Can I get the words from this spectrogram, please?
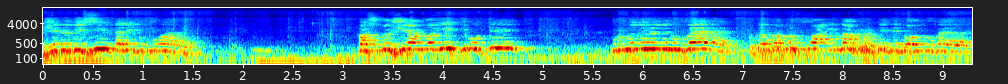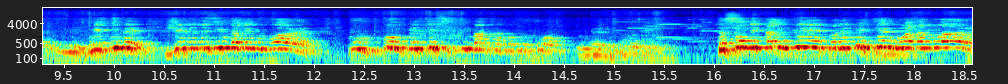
J'ai le désir d'aller vous voir, parce que j'ai envoyé Timothée pour me donner des nouvelles de votre foi. Il m'a apporté des bonnes nouvelles. Mais il dit, j'ai le désir d'aller vous voir pour compléter ce qui manque à votre foi. Ce sont des qualités que le chrétien doit avoir.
